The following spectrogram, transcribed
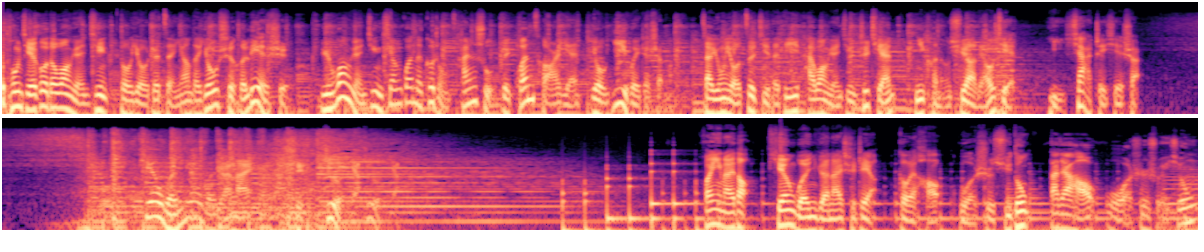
不同结构的望远镜都有着怎样的优势和劣势？与望远镜相关的各种参数对观测而言又意味着什么？在拥有自己的第一台望远镜之前，你可能需要了解以下这些事儿。天文原来是这样。欢迎来到天文原来是这样，各位好，我是旭东，大家好，我是水兄。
